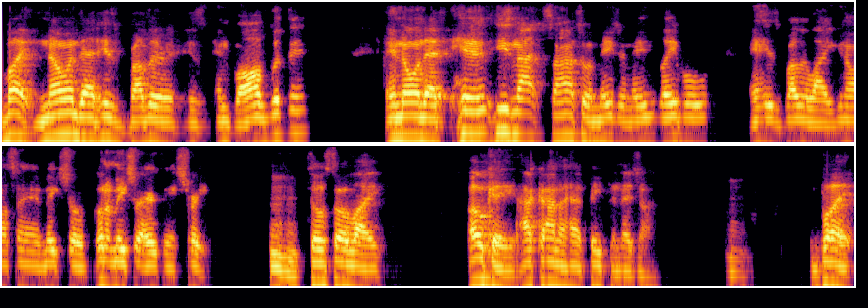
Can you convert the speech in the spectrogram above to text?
but knowing that his brother is involved with it, and knowing that his, he's not signed to a major label, and his brother, like you know, what I'm saying, make sure gonna make sure everything's straight. Mm-hmm. So, so like, okay, I kind of have faith in that John, mm. but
